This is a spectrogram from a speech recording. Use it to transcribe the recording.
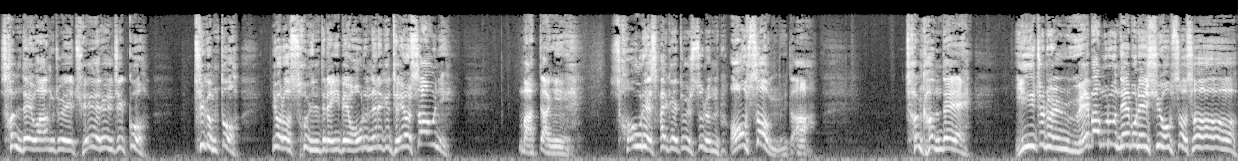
선대 왕조의 죄를 짓고 지금 또 여러 소인들의 입에 오르내리게 되었사오니 마땅히 서울에 살게 둘 수는 없사옵니다. 청컨대 이준을 외방으로 내보내시옵소서.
